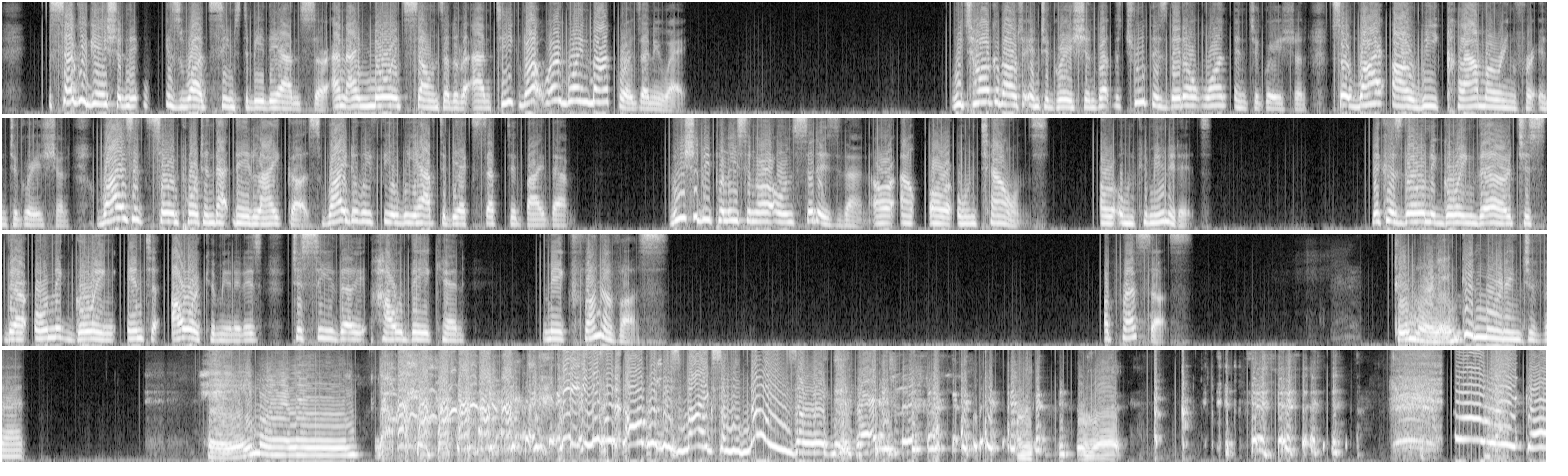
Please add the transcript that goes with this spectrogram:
Segregation is what seems to be the answer and i know it sounds a little antique but we're going backwards anyway we talk about integration, but the truth is they don't want integration. So why are we clamoring for integration? Why is it so important that they like us? Why do we feel we have to be accepted by them? We should be policing our own cities then, or uh, our own towns, our own communities. Because they're only going there to they're only going into our communities to see the how they can make fun of us oppress us. Good morning. Good morning, Javette. Hey, Marlon. he even opened his mic so you know he's awake, Javette. Javette. oh my gosh.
